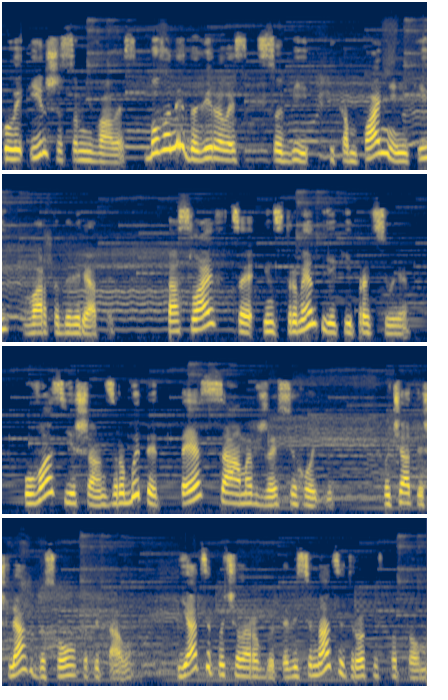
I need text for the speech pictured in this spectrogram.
коли інші сумнівались, бо вони довірились собі і компанії, якій варто довіряти. Таслайф це інструмент, який працює. У вас є шанс зробити те саме вже сьогодні, почати шлях до свого капіталу. Я це почала робити 18 років по тому.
